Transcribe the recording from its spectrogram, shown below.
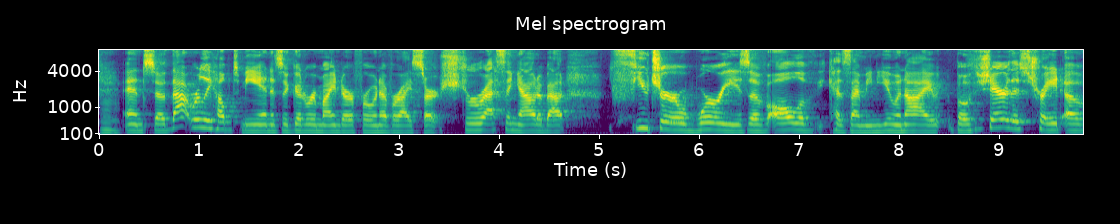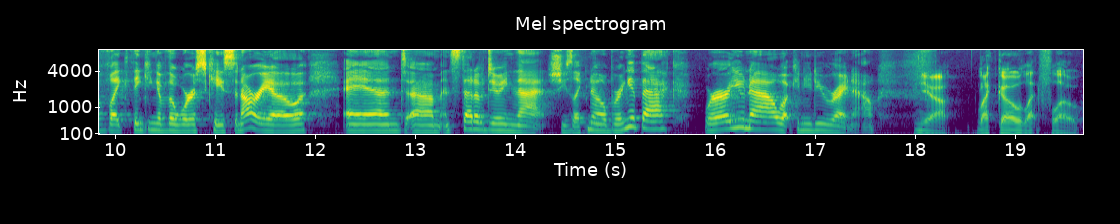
Mm. And so that really helped me and is a good reminder for whenever I start stressing out about future worries of all of because I mean you and I both share this trait of like thinking of the worst case scenario and um, instead of doing that she's like no bring it back. Where are you now? What can you do right now? Yeah. Let go let flow.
